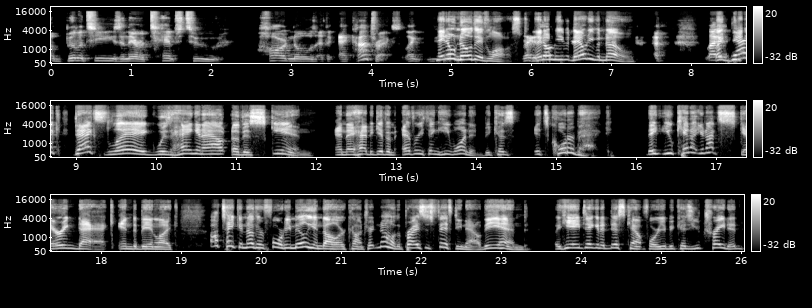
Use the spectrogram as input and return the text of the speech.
abilities and their attempts to hard nosed at, the, at contracts. Like they don't know they've lost. Like, they don't even they don't even know. like, like Dak Dak's leg was hanging out of his skin, and they had to give him everything he wanted because it's quarterback. They you cannot you're not scaring Dak into being like, I'll take another $40 million contract. No, the price is 50 now. The end. Like he ain't taking a discount for you because you traded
